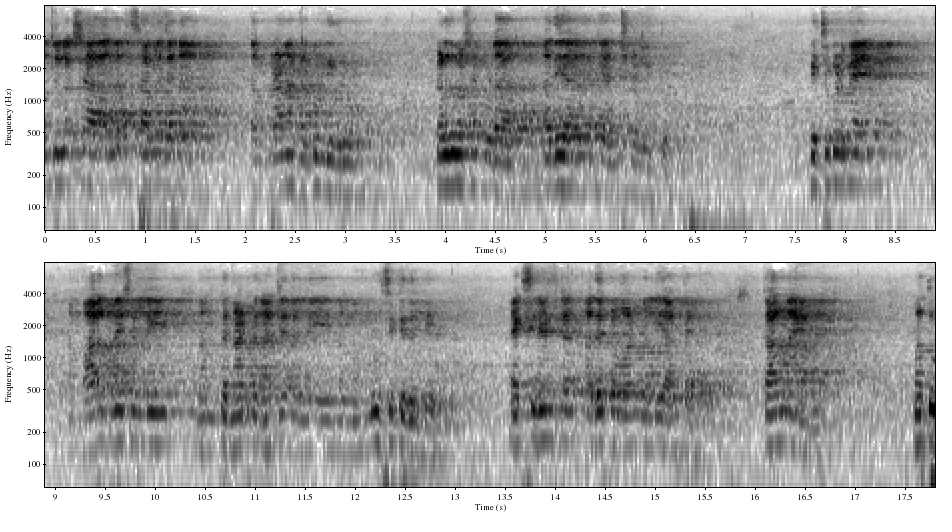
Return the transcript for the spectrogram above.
ಒಂದು ಲಕ್ಷ ಅರವತ್ತು ಸಾವಿರ ಜನ ತಮ್ಮ ಪ್ರಾಣ ಕಳ್ಕೊಂಡಿದ್ರು. ಕಳೆದ ವರ್ಷ ಕೂಡ ಅದೇ ಅಂಕಿ ಅಂಚೆಗಳಿತ್ತು ಹೆಚ್ಚು ಕಡಿಮೆ ನಮ್ಮ ಭಾರತ ದೇಶದಲ್ಲಿ, ನಮ್ಮ ಕರ್ನಾಟಕ ರಾಜ್ಯದಲ್ಲಿ, ನಮ್ಮ ಮಂಗಳೂರು ಸಿಟಿದಲ್ಲಿ ಆಕ್ಸಿಡೆಂಟ್ ಅದೇ ಪ್ರಮಾಣದಲ್ಲಿ ಆಗ್ತಾ ಇದೆ. ಕಾರಣ ಏನು? ಮತ್ತು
